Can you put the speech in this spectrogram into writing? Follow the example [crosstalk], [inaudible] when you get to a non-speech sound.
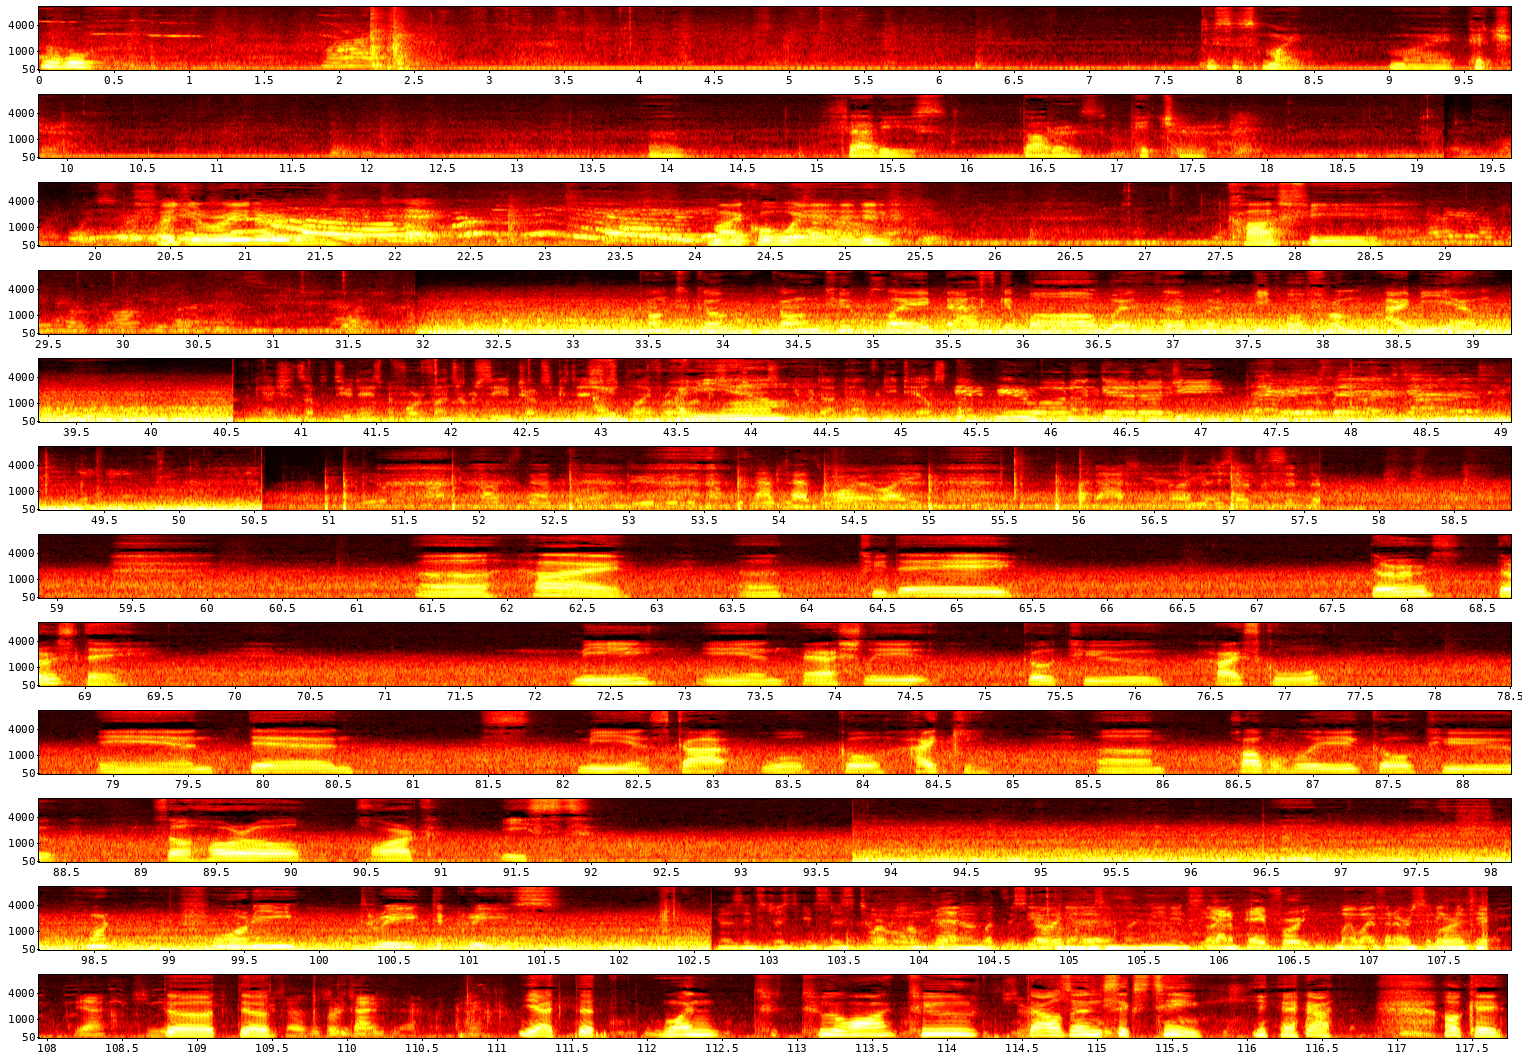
Hello. Why? This is my my picture. Uh, Fabi's daughter's picture. Refrigerator, microwave, coffee. Going to go, going to play basketball with uh, people from IBM. Notifications up to two days before funds are received. Terms and conditions I- apply for all IBM. locations. for details. If you wanna get a Jeep, there is Miller's Snapchat's more like Kardashian. No, you just have to sit there. Uh, hi. Uh, today, Thurs Thursday. Me and Ashley go to high school, and then me and Scott will go hiking. Um, probably go to Saguaro Park East. Uh, 43 degrees. because it's just it's this total kind of what's the deal orgasm. I mean, it's You like gotta pay for it. my wife and I were sitting at the it? Yeah. The the First time. yeah the one two, two on 2016. [laughs] Yeah. Okay.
